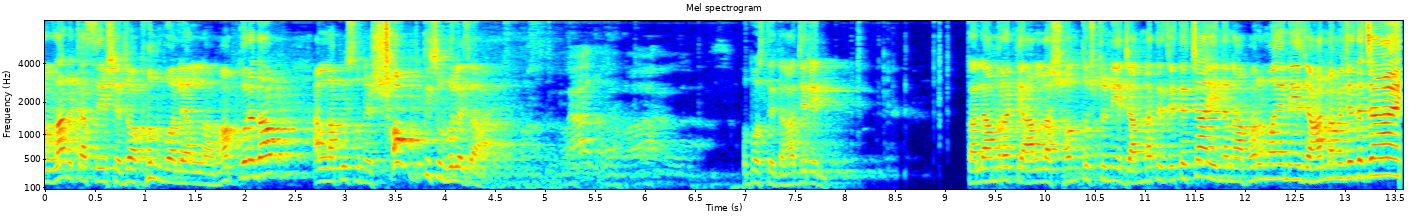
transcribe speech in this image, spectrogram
আল্লাহর কাছে এসে যখন বলে, আল্লাহ মাফ করে দাও, আল্লাহ পিছনে সব কিছু ভুলে যায়। উপস্থিত হাজিরিন, তাহলে আমরা কি আল্লাহ সন্তুষ্ট নিয়ে জান্নাতে যেতে চাই না নাফরমানি নিয়ে জাহান্নামে যেতে চাই?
